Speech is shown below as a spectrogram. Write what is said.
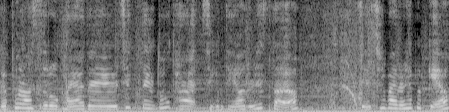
레퍼런스로 봐야 될 책들도 다 지금 대여를 했어요. 이제 출발을 해볼게요.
